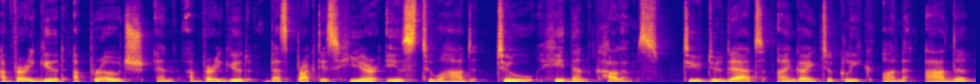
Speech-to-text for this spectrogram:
a very good approach and a very good best practice here is to add two hidden columns. To do that, I'm going to click on Add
